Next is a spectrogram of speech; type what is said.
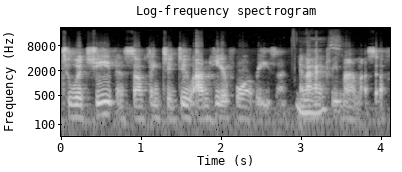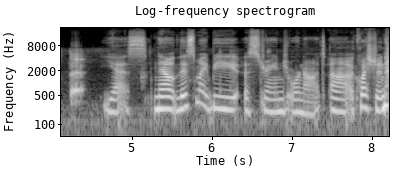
to achieve and something to do. I'm here for a reason. And yes. I have to remind myself of that. Yes. Now, this might be a strange or not uh, a question,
